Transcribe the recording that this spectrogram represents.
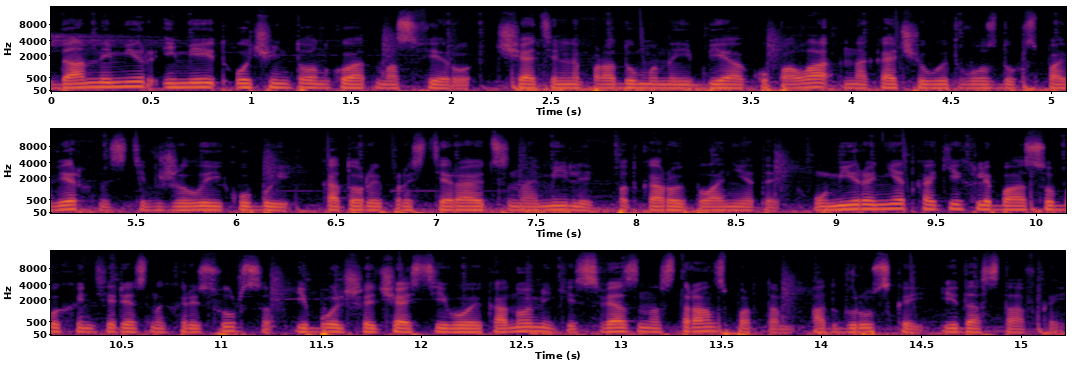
Данный мир имеет очень тонкую атмосферу. Тщательно продуманные биокупола накачивают воздух с поверхности в жилые кубы, которые простираются на мили под корой планеты. У мира нет каких-либо особых интересных ресурсов, и большая часть его экономики связана с транспортом, отгрузкой и доставкой.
